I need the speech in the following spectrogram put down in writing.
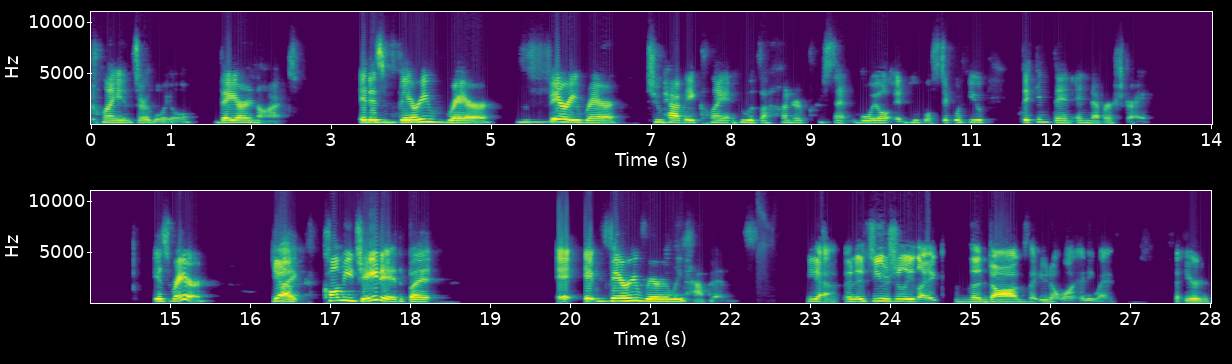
clients are loyal. They are not. It is very rare, very rare to have a client who is 100% loyal and who will stick with you thick and thin and never stray. It's rare. Yeah. Like, call me jaded, but it, very rarely happens. Yeah, and it's usually like the dogs that you don't want anyway that you're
